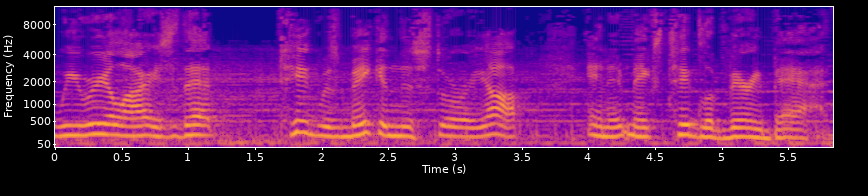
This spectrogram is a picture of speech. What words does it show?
We realized that Tig was making this story up and it makes Tig look very bad.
